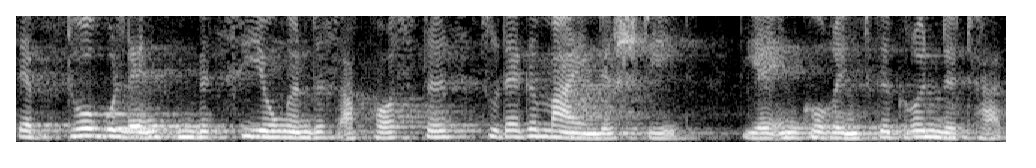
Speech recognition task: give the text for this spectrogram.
der turbulenten Beziehungen des Apostels zu der Gemeinde steht, die er in Korinth gegründet hat.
